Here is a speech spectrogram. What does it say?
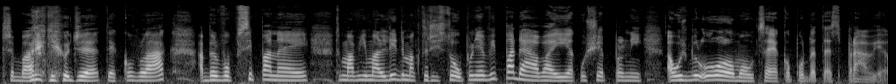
třeba RegioJet jako vlak a byl obsypaný tmavýma lidma, kteří toho úplně vypadávají, jak už je plný a už byl u Olomouce, jako podle té zprávy. Jo.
